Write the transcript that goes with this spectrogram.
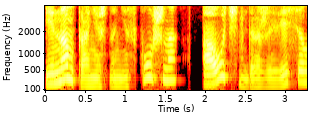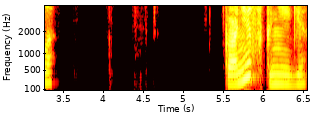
И нам, конечно, не скучно, а очень даже весело. Конец книги.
